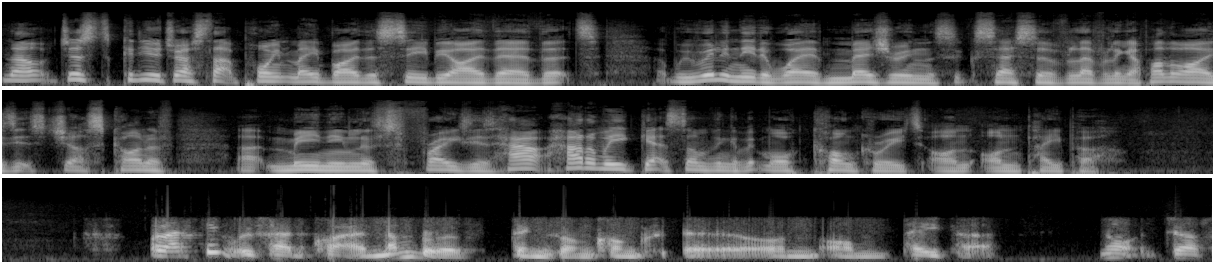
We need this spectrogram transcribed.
Now, just could you address that point made by the CBI there that we really need a way of measuring the success of levelling up? Otherwise, it's just kind of uh, meaningless phrases. How, how do we get something a bit more concrete on, on paper? Well, I think we've had quite a number of things on concrete, uh, on on paper, not just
